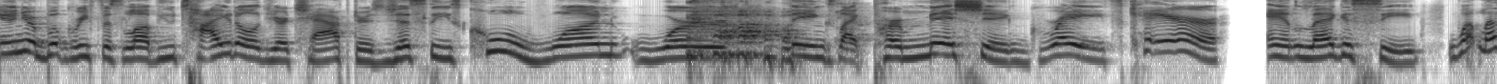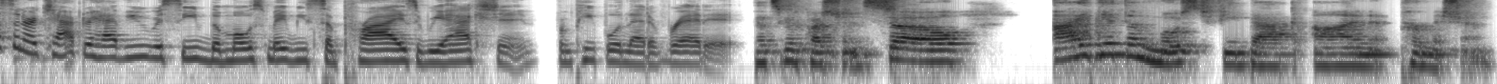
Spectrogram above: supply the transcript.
In your book, Grief is Love, you titled your chapters just these cool one word things like permission, grace, care, and legacy. What lesson or chapter have you received the most, maybe surprise reaction from people that have read it? That's a good question. So I get the most feedback on permission.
